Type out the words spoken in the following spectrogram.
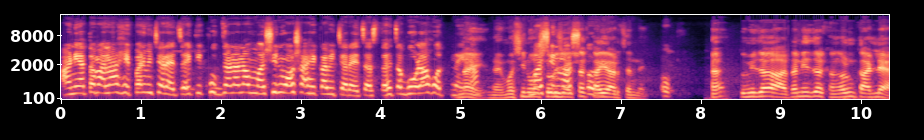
आणि आता मला हे पण विचारायचं आहे की खूप जणांना मशीन वॉश आहे का विचारायचं असतं? ह्याचा गोळा होत नाही ना? नाही नाही. मशीन वॉश करू शकता. काही अडचण नाही. तुम्ही जर हाताने जर खंगाळून काढल्या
